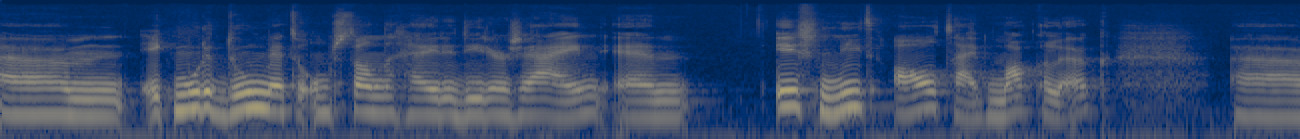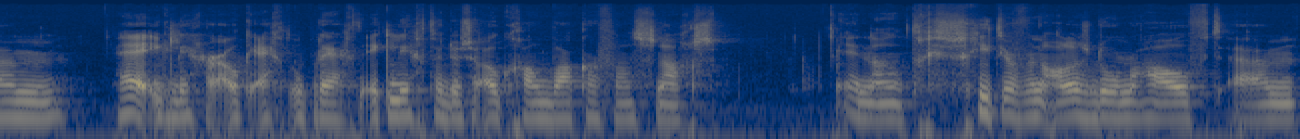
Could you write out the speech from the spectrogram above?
Um, ik moet het doen met de omstandigheden die er zijn. En is niet altijd makkelijk. Hey, ik lig er ook echt oprecht. Ik lig er dus ook gewoon wakker van s'nachts. En dan schiet er van alles door mijn hoofd. Um,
